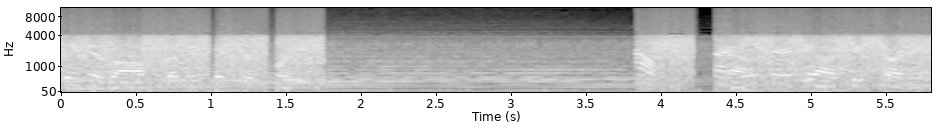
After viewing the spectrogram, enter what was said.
Thing is off. Let me fix this for you. No. Yeah, yeah keep turning.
